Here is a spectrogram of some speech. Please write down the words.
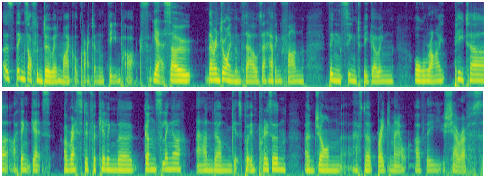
as things often do in Michael Crichton theme parks. Yeah, so they're enjoying themselves, they're having fun. Things seem to be going all right. Peter, I think, gets arrested for killing the gunslinger and um, gets put in prison. And John has to break him out of the sheriff's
